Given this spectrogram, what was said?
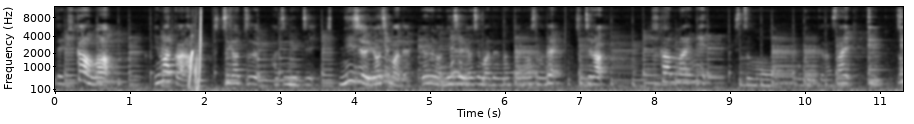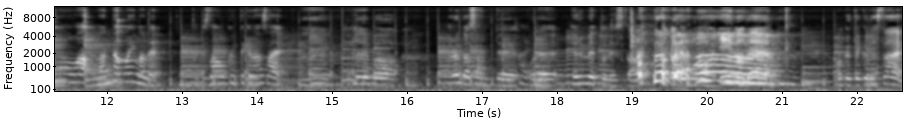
で期間は今から7月8日24時まで夜の24時までになっておりますのでそちら期間内に質問をお送りください。質問は何でもいいのでたくさん送ってください。例えばはるかさんってはい。これヘルメットですか？とかでもいいので送ってください。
